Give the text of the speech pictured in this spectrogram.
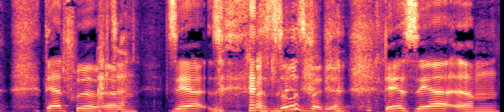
Der hat früher ähm, sehr, sehr Was ist los bei dir? Der ist sehr, ähm,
